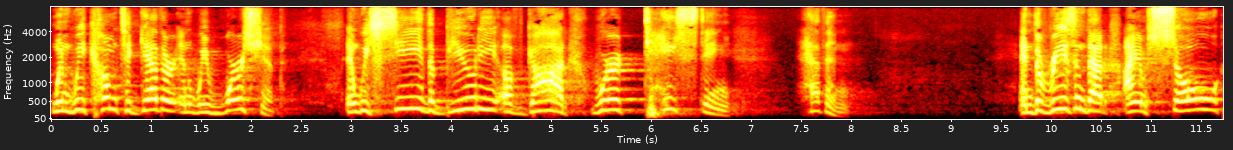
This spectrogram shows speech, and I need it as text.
when we come together and we worship and we see the beauty of God, we're tasting heaven. And the reason that I am so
